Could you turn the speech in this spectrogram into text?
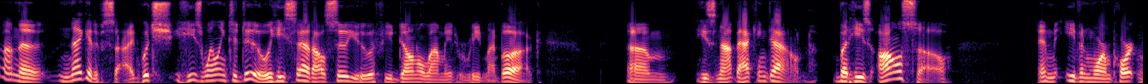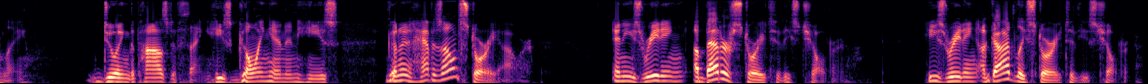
on the negative side, which he's willing to do. He said, I'll sue you if you don't allow me to read my book. Um, he's not backing down, but he's also, and even more importantly, doing the positive thing. He's going in and he's going to have his own story hour. And he's reading a better story to these children. He's reading a godly story to these children.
